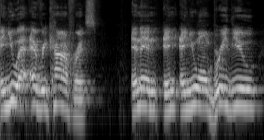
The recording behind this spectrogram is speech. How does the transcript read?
And you at every conference and then and, and you won't breathe you.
